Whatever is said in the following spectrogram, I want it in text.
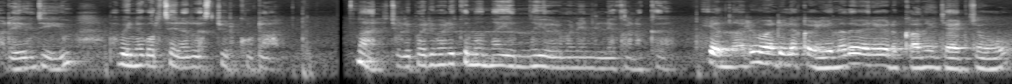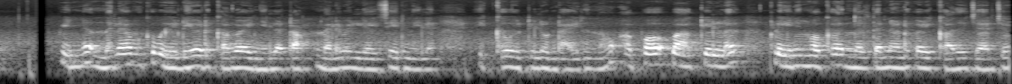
കടയും ചെയ്യും. അപ്പോൾ പിന്നെ കുറച്ച് നേരം റെസ്റ്റ് എടുക്കൂട്ടോ. നനച്ചുള്ളി പരിപാടിക്ക് നിന്നാൽ എന്നും ഏഴ് മണിയല്ലേ കണക്ക്. എന്നാലും വേണ്ടില്ല കഴിയുന്നത് വരെ എടുക്കാമെന്ന് വിചാരിച്ചു. പിന്നെ ഇന്നലെ നമുക്ക് വീഡിയോ എടുക്കാൻ കഴിഞ്ഞില്ല കേട്ടോ ഇന്നലെ വെള്ളിയാഴ്ച ആയിരുന്നില്ല. ഇക്ക വീട്ടിലുണ്ടായിരുന്നു. അപ്പോൾ ബാക്കിയുള്ള ക്ലീനിങ് ഒക്കെ ഇന്നലെ തന്നെയാണ് കഴിക്കാമെന്ന് വിചാരിച്ചു.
